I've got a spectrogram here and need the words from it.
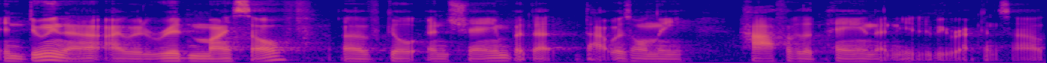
in doing that, I would rid myself of guilt and shame, but that that was only half of the pain that needed to be reconciled.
